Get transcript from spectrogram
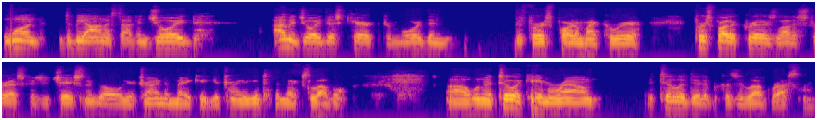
One, to be honest, I've enjoyed I've enjoyed this character more than the first part of my career. First part of the career, there's a lot of stress because you're chasing a goal, you're trying to make it, you're trying to get to the next level. Uh, when Attila came around, Attila did it because he loved wrestling,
